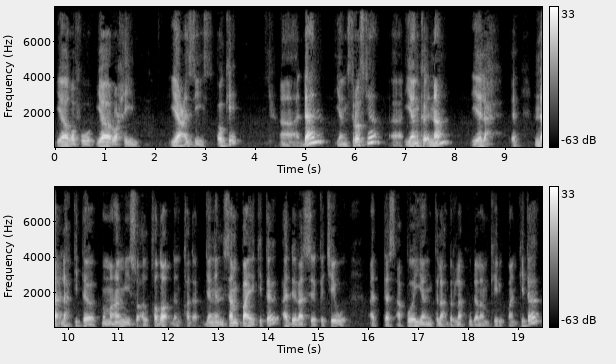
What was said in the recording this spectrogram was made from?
Ya Ghafur, Ya Rahim, Ya Aziz. Okey? Uh, dan yang seterusnya, uh, yang keenam ialah eh, hendaklah kita memahami soal qada dan qadar. Jangan sampai kita ada rasa kecewa atas apa yang telah berlaku dalam kehidupan kita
